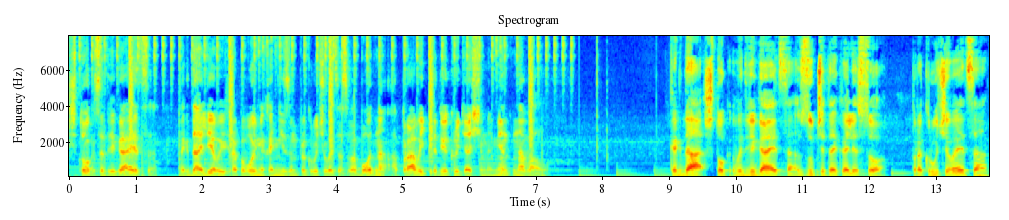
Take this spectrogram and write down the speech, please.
шток задвигается, тогда левый храповой механизм прокручивается свободно, а правый передает крутящий момент на вал. Когда шток выдвигается, зубчатое колесо прокручивается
